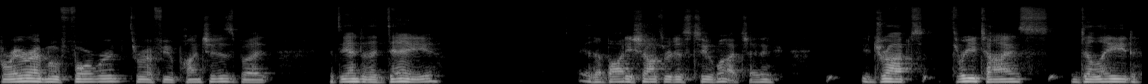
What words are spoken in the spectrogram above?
Barrera moved forward, threw a few punches, but at the end of the day, the body shots were just too much. I think he dropped three times, delayed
